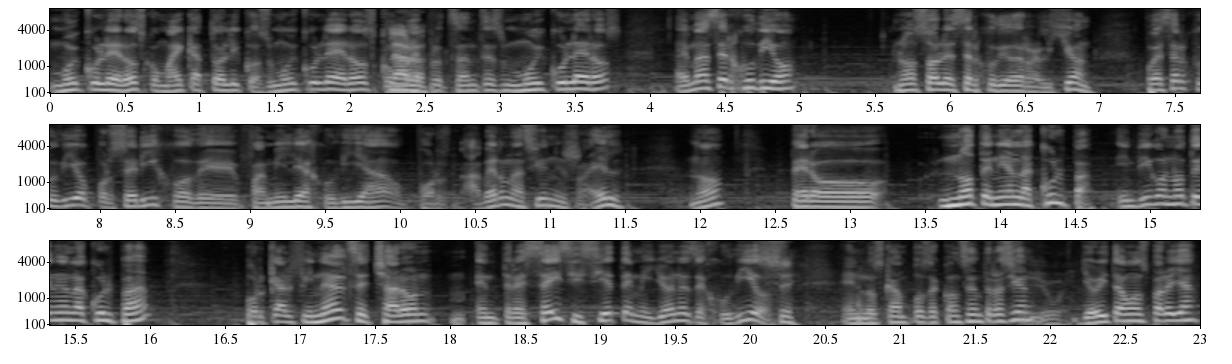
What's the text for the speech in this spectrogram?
muy culeros, como hay católicos muy culeros, como Claro. hay protestantes muy culeros. Además, ser judío no solo es ser judío de religión, puede ser judío por ser hijo de familia judía o por haber nacido en Israel, ¿no? Pero no tenían la culpa. Y digo no tenían la culpa porque al final se echaron entre 6 y 7 millones de judíos Sí. en los campos de concentración. Sí, y ahorita vamos para allá.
